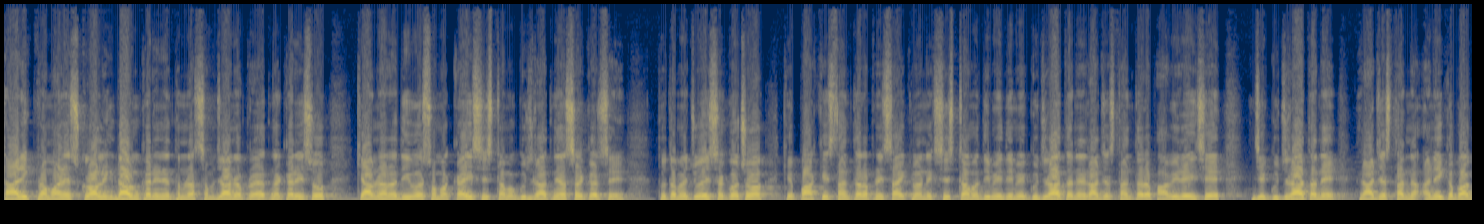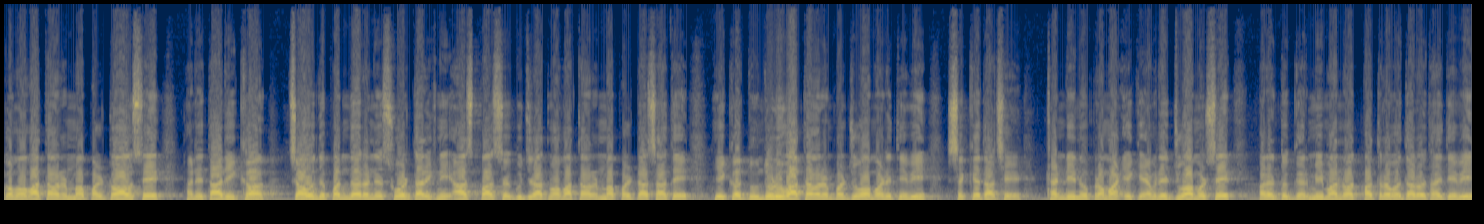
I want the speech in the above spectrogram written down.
તારીખ પ્રમાણે સ્ક્રોલિંગ ડાઉન કરીને તમને સમજાવવાનો પ્રયત્ન કરીશું કે આવનારા દિવસોમાં કઈ સિસ્ટમો ગુજરાતને અસર કરશે. તો તમે જોઈ શકો છો કે પાકિસ્તાન તરફની સાયક્લોનિક સિસ્ટમ ધીમે ધીમે ગુજરાત અને રાજસ્થાન તરફ આવી રહી છે, જે ગુજરાત અને રાજસ્થાનના અનેક ભાગોમાં વાતાવરણમાં પલટો આવશે અને તારીખ ચૌદ, પંદર અને સોળ તારીખની આસપાસ ગુજરાતમાં વાતાવરણમાં પલટા સાથે એક ધૂંધળું વાતાવરણ પણ જોવા મળે તેવી શક્યતા છે. ઠંડીનું પ્રમાણ એક એવરેજ જોવા મળશે, પરંતુ ગરમીમાં નોંધપાત્ર વધારો થાય તેવી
